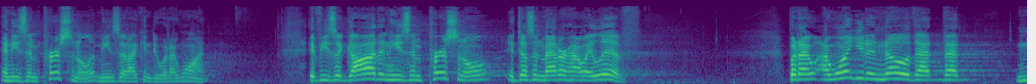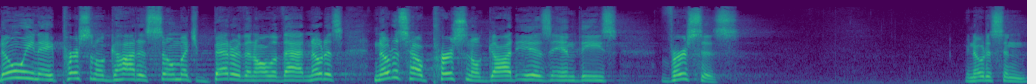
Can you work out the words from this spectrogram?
and he's impersonal, it means that I can do what I want. If he's a God and he's impersonal, it doesn't matter how I live. But I, I, want you to know that, that knowing a personal God is so much better than all of that. Notice, notice how personal God is in these verses. We notice in,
